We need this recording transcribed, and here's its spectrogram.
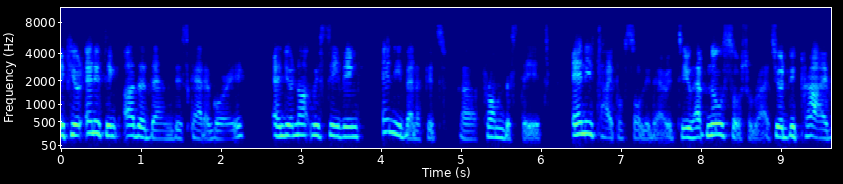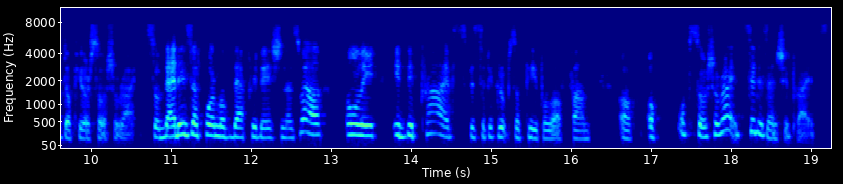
if you're anything other than this category and you're not receiving any benefits uh, from the state any type of solidarity you have no social rights you're deprived of your social rights so that is a form of deprivation as well only it deprives specific groups of people of um, of, of, of social rights citizenship rights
